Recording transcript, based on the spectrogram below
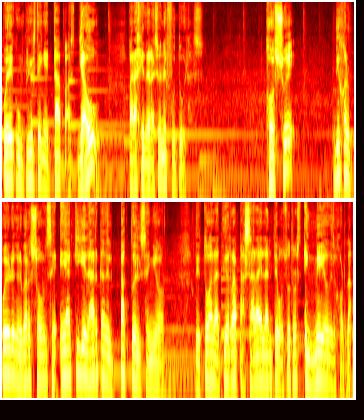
puede cumplirse en etapas y aún para generaciones futuras. Josué dijo al pueblo en el verso 11, He aquí el arca del pacto del Señor, de toda la tierra pasará delante de vosotros en medio del Jordán.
